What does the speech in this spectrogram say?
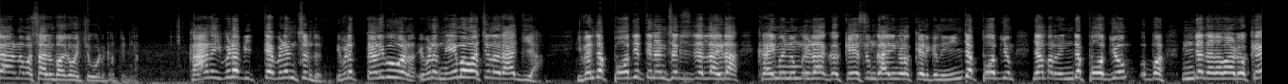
കാരണവശാലും വക വെച്ചു കൊടുക്കത്തില്ല. കാരണം ഇവിടെ വിത്ത് എവിഡൻസ് ഉണ്ട്. ഇവിടെ തെളിവ് വേണം ഇവിടെ നിയമവാച്ചുള്ള രാജ്യ. ഇവന്റെ പോദ്യത്തിനനുസരിച്ചിട്ടല്ല ഇവിടെ ക്രൈമിനും ഇവിടെ കേസും കാര്യങ്ങളൊക്കെ എടുക്കുന്നത്. നിന്റെ പോദ്യം ഞാൻ പറഞ്ഞു നിന്റെ ഇപ്പൊ നിന്റെ നിലപാടും ഒക്കെ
